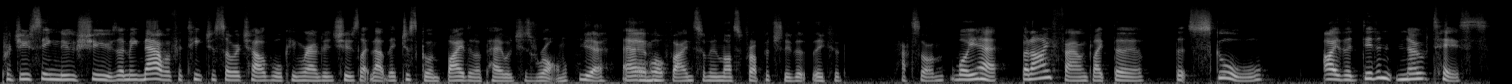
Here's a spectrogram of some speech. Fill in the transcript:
producing new shoes. I mean, now if a teacher saw a child walking around in shoes like that, they'd just go and buy them a pair, which is wrong. yeah. Um, or find something in lost property that they could pass on. Well, yeah, but I found like the that school either didn't notice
